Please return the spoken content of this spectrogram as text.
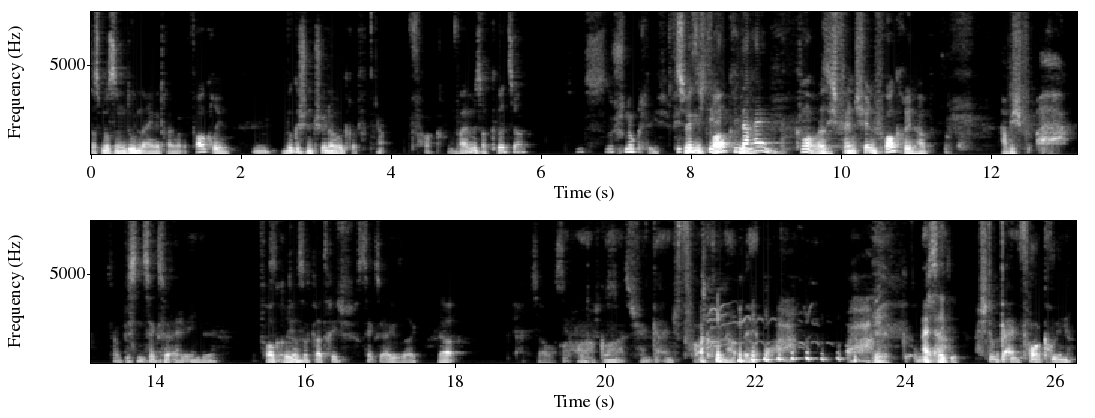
das muss in den Duden eingetragen werden. Vorgrün. Hm. Wirklich ein schöner Begriff. Vorgrün. Vor allem ist auch kürzer. ist so schnucklig. Fühlt Deswegen sich Vorgrün. daheim. Guck mal, was ich für einen schönen Vorgrün habe. Habe ich ah, Ist ein bisschen sexuell, Engel. Vorgrün? Du hast das gerade richtig sexuell gesagt. ja. Ja, ist ja auch sehr Oh. Gott, was für ein geilen Vorgrün hab, ey. Oh. Komm, Alter. ich zeig, dir- Hast du einen geilen Vorgrün?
